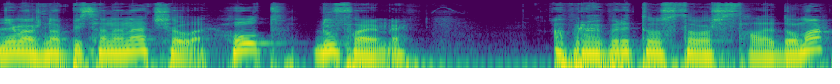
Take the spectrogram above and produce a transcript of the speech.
nemáš napísané na čele. Hold, dúfajme. A práve preto ostávaš stále doma,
